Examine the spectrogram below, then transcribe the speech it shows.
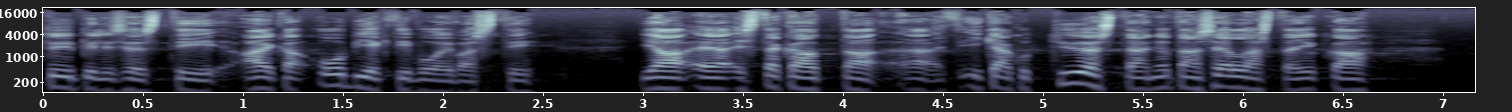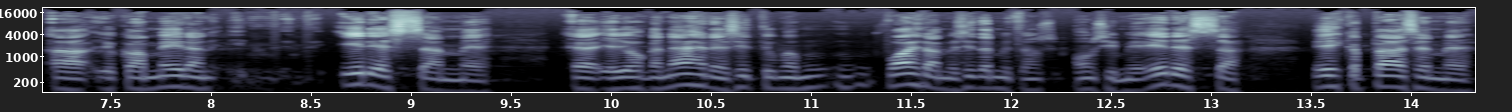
tyypillisesti aika objektivoivasti ja, sitä kautta äh, ikään kuin työstään jotain sellaista, joka, äh, joka on meidän edessämme äh, ja johon nähden sitten, kun me vaihdamme sitä, mitä on siinä edessä, me ehkä pääsemme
